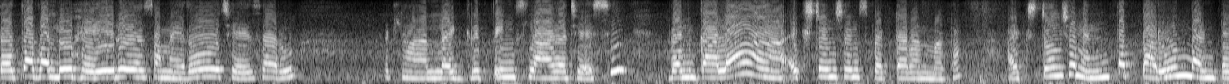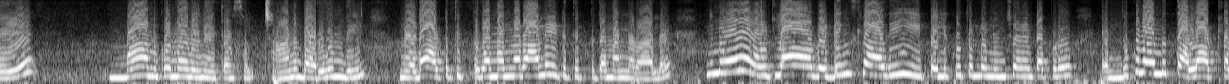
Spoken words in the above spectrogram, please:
తర్వాత వాళ్ళు హెయిర్ సమ్ ఏదో చేశారు. ఇట్లా లైక్ గ్రిప్పింగ్స్ లాగా చేసి వెనకాల ఎక్స్టెన్షన్స్ పెట్టారనమాట ఆ ఎక్స్టెన్షన్ ఎంత బరువు ఉందంటే అమ్మా అనుకున్నా నేనైతే అసలు. చాలా బరువు ఉంది మెడ అటు తిప్పుదామన్న రాలే ఇటు తిప్పుదామన్న రాలే. నేను ఇట్లా వెడ్డింగ్స్లో అది పెళ్ళి కూతుళ్ళు నుంచునేటప్పుడు ఎందుకు వాళ్ళు తల అట్లా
